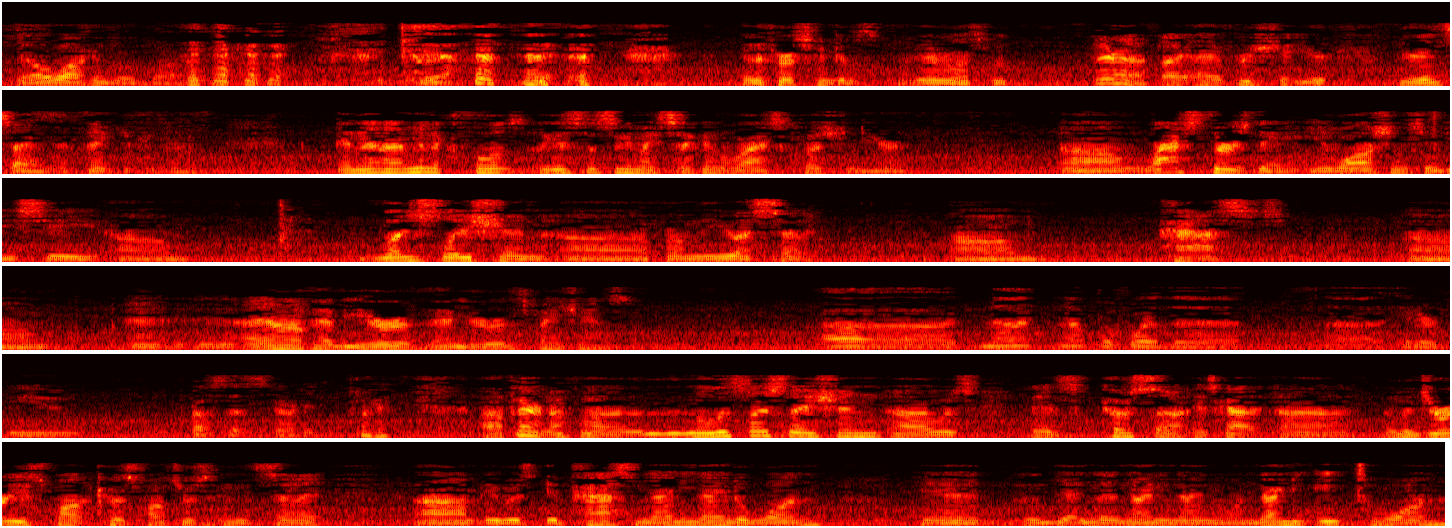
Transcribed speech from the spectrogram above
They all walk into a bar. and the person goes, everyone's with, fair enough, I, I appreciate your, your insight on that. Thank you for that. And then I'm going to close, I guess this is my second to last question here. Um, last Thursday in Washington, D.C., um, legislation uh, from the U.S. Senate um, passed. Um, and, and I don't know if have you heard have you heard this by chance? Uh, not not before the uh, interview process started. Okay, uh, fair enough. Uh, the legislation uh, was is co it's got uh, a majority of spon- co-sponsors in the Senate. Um, it was it passed 99 to one, and uh, 99 to one, 98 to one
